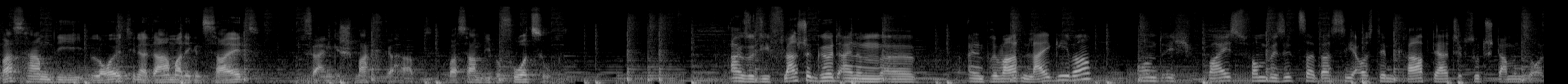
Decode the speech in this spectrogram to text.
was haben die Leute in der damaligen Zeit für einen Geschmack gehabt? Was haben die bevorzugt? Also die Flasche gehört einem, äh, einem privaten Leihgeber und ich weiß vom Besitzer, dass sie aus dem Grab der Hatschepsut stammen soll.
